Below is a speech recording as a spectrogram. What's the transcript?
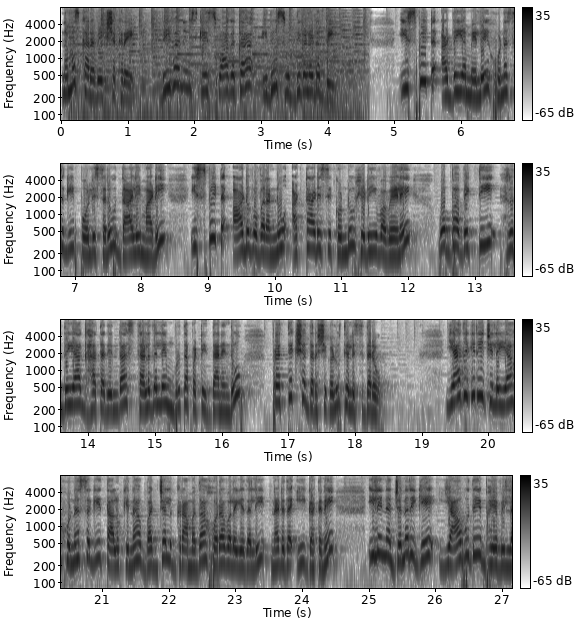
ನಮಸ್ಕಾರ ವೀಕ್ಷಕರೇ, ವಿವ ನ್ಯೂಸ್ಗೆ ಸ್ವಾಗತ, ಇದು ಸುದ್ದಿಗಳ ಡಬ್ಬಿ. ಇಸ್ಪಿಟ್ ಅಡ್ಡೆಯ ಮೇಲೆ ಹುಣಸಗಿ ಪೊಲೀಸರು ದಾಳಿ ಮಾಡಿ, ಇಸ್ಪಿಟ್ ಆಡುವವರನ್ನು ಅಟ್ಟಾಡಿಸಿಕೊಂಡು ಹಿಡಿಯುವ ವೇಳೆ ಒಬ್ಬ ವ್ಯಕ್ತಿ ಹೃದಯಾಘಾತದಿಂದ ಸ್ಥಳದಲ್ಲೇ ಮೃತಪಟ್ಟಿದ್ದಾನೆಂದು ಪ್ರತ್ಯಕ್ಷದರ್ಶಿಗಳು ತಿಳಿಸಿದರು. ಯಾದಗಿರಿ ಜಿಲ್ಲೆಯ ಹುಣಸಗಿ ತಾಲೂಕಿನ ವಜ್ಜಲ್ ಗ್ರಾಮದ ಹೊರವಲಯದಲ್ಲಿ ನಡೆದ ಈ ಘಟನೆ, ಇಲ್ಲಿನ ಜನರಿಗೆ ಯಾವುದೇ ಭಯವಿಲ್ಲ.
